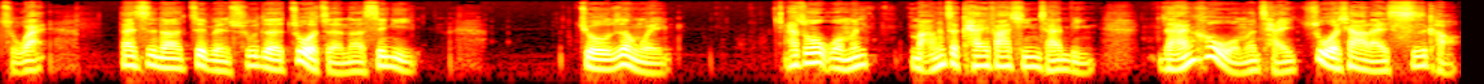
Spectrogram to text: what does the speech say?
阻碍。但是呢，这本书的作者呢，心里就认为，他说我们忙着开发新产品，然后我们才坐下来思考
